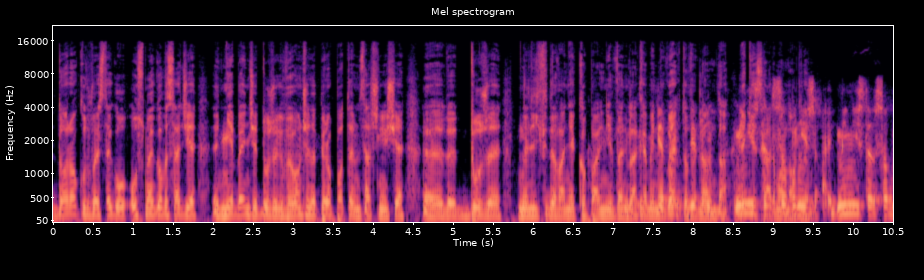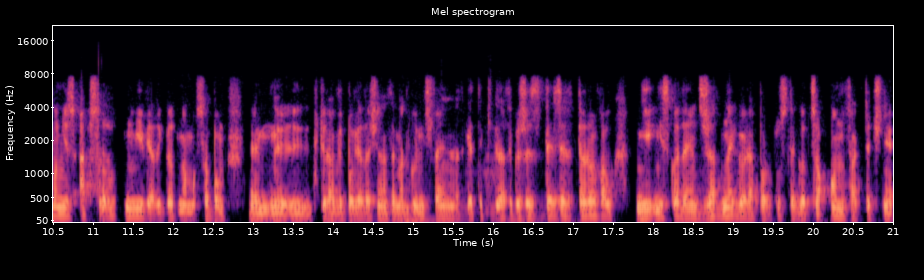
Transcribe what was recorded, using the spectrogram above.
do roku 28 w zasadzie nie będzie dużych wyłączeń. Dopiero potem zacznie się e, duże likwidowanie kopalni węgla kamiennego. Jak to wygląda? Jaki jest harmonogram? Jest, minister Soboń jest absolutnie niewiarygodną osobą, która wypowiada się na temat górnictwa i energetyki, dlatego że zdezerterował, nie, nie składając żadnego raportu z tego, co on faktycznie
